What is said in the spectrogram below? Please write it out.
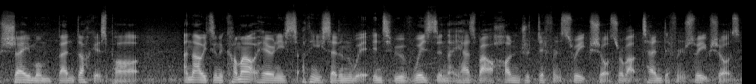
shame on Ben Duckett's part. And now he's going to come out here, and he's I think he said in the interview with Wisden that he has about hundred different sweep shots or about ten different sweep shots.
